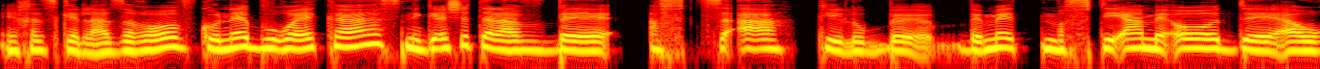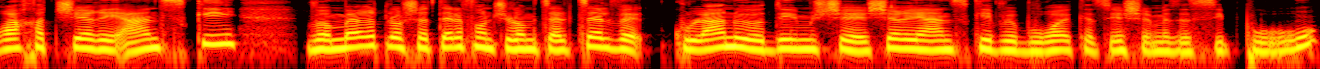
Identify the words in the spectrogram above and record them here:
יחזקאל עזרוב, קונה בורקס, ניגשת אליו בהפצעה, כאילו, באמת מפתיעה מאוד, אה, האורחת שרי אנסקי, ואומרת לו שהטלפון שלו מצלצל, וכולנו יודעים ששרי אנסקי ובורקס, יש שם איזה סיפור.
